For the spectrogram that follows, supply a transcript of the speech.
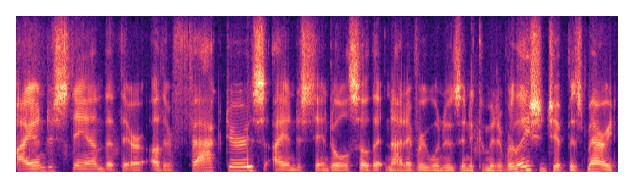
I understand that there are other factors. I understand also that not everyone who's in a committed relationship is married,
